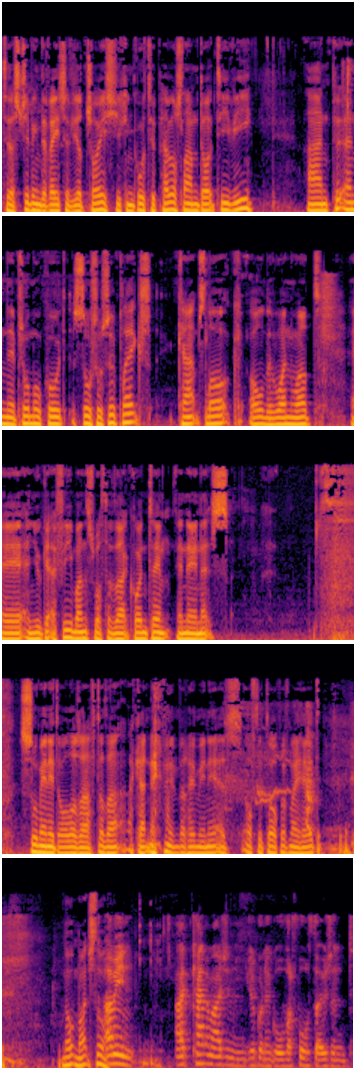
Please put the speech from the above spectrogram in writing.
to a streaming device of your choice, you can go to powerslam.tv and put in the promo code Social Suplex, caps lock, all the one word, uh, and you'll get a free month's worth of that content. And then it's so many dollars after that. I can't remember how many it is off the top of my head. Not much though. I mean, I can't imagine you're going to go over four thousand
